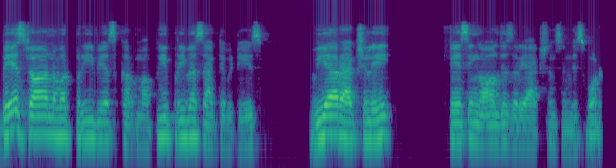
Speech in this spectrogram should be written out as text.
Based on our previous karma, previous activities, we are actually facing all these reactions in this world.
